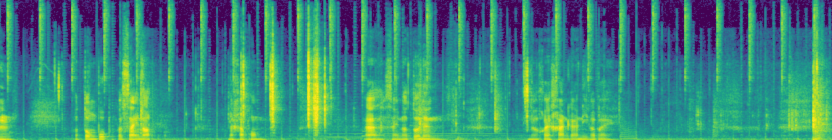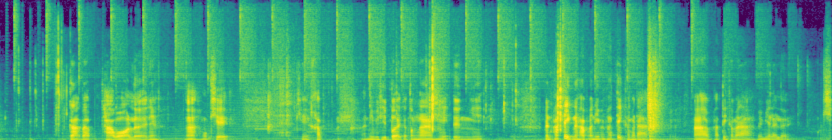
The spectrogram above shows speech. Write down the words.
อืมพอตรงปุ๊บก็ใส่น็อตนะครับผม อ่า ใส่น็อตตัวหนึ่งแล้วค่อยขันกับอันนี้เข้าไป กะแบบถาวรเลยเนี่ย อ่าโอเค โอเคครับ อันนี้วิธีเปิดก็ต้องง้างงนี้ดึงงนี้ เป็นพลาสติกนะครับ อันนี้เป็นพลาสติกธรรมดา อ่า พลาสติกธรรมดา ไม่มีอะไรเลย โอเค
